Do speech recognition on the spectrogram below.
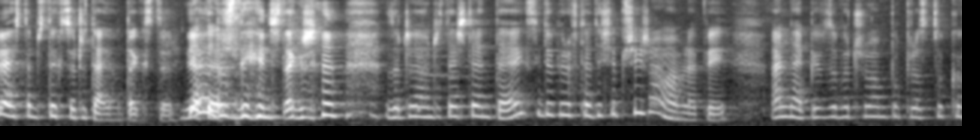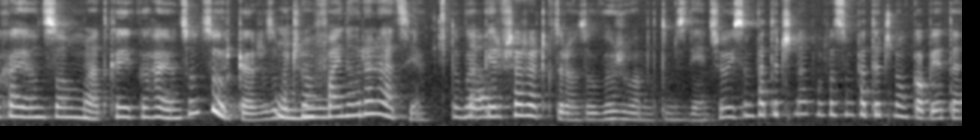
Ja jestem z tych, co czytają teksty. Ja nie? też. Do zdjęć, także zaczęłam czytać ten tekst i dopiero wtedy się przyjrzałam lepiej. Ale najpierw zobaczyłam po prostu kochającą matkę i kochającą córkę, że zobaczyłam fajną relację. To była Tak. pierwsza rzecz, którą zauważyłam na tym zdjęciu i sympatyczna, po prostu sympatyczną kobietę,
